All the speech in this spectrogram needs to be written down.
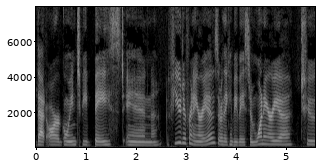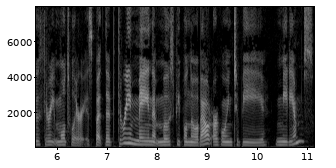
that are going to be based in a few different areas, or they can be based in one area, two, three, multiple areas. But the three main that most people know about are going to be mediums,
